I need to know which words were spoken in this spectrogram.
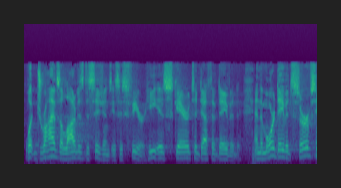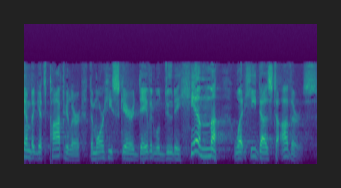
what drives a lot of his decisions is his fear. He is scared to death of David. And the more David serves him but gets popular, the more he's scared David will do to him what he does to others.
